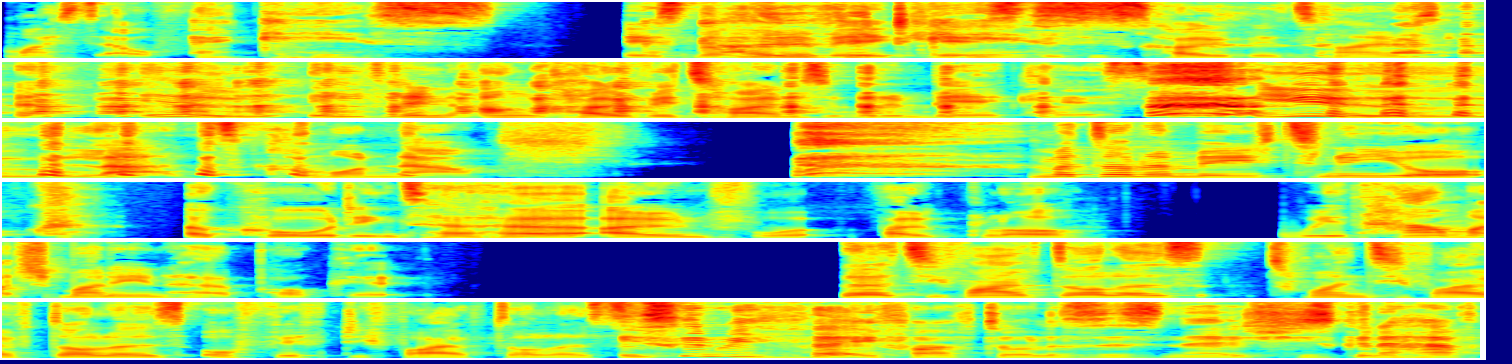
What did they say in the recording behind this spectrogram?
myself. a kiss. It's A not going to be a COVID kiss. This is. COVID times. Ew, even in un-COVID times, it wouldn't be a kiss. You lads, come on now. Madonna moved to New York, according to her own fo- folklore, with how much money in her pocket? $35, $25, or $55? It's going to be thirty-five dollars, isn't it? She's going to have,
